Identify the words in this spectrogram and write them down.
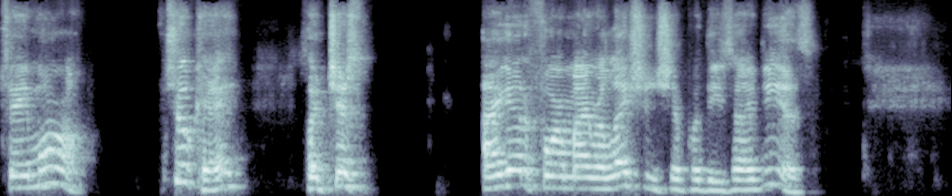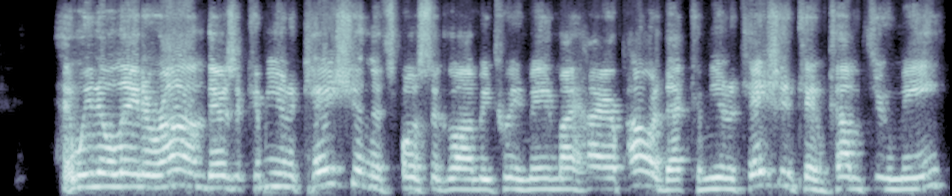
Say moral. It's okay. But just, I got to form my relationship with these ideas. And we know later on there's a communication that's supposed to go on between me and my higher power. That communication can come through me,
